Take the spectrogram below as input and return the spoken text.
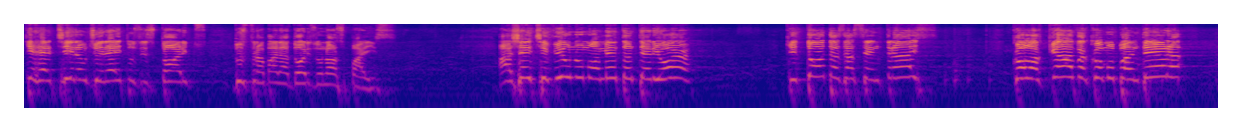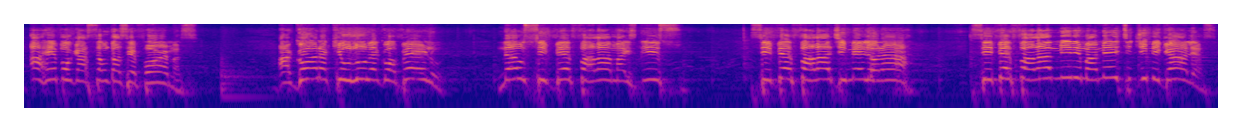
que retiram direitos históricos dos trabalhadores do nosso país. A gente viu no momento anterior que todas as centrais colocava como bandeira a revogação das reformas. Agora que o Lula é governo, não se vê falar mais nisso. Se vê falar de melhorar. Se vê falar minimamente de migalhas.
